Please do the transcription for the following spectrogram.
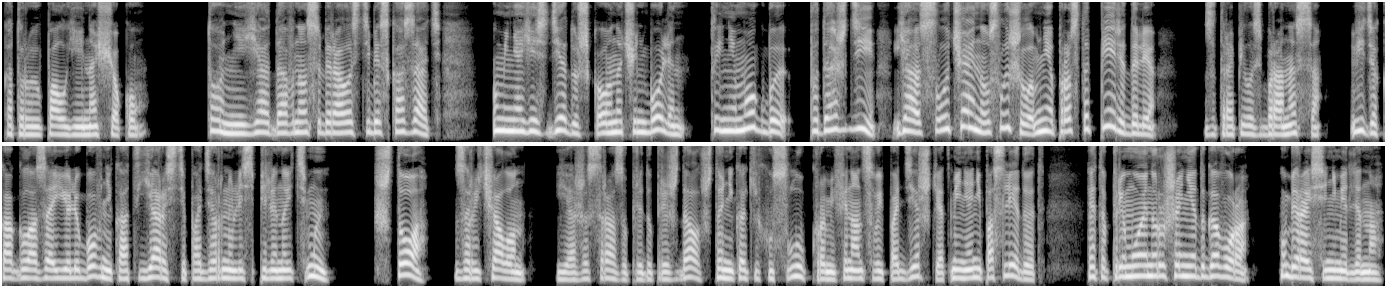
который упал ей на щеку. «Тони, я давно собиралась тебе сказать. У меня есть дедушка, он очень болен. Ты не мог бы... Подожди, я случайно услышала, мне просто передали...» — заторопилась баронесса, видя, как глаза ее любовника от ярости подернулись пеленой тьмы. «Что?» — зарычал он. «Я же сразу предупреждал, что никаких услуг, кроме финансовой поддержки, от меня не последует. Это прямое нарушение договора. Убирайся немедленно».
